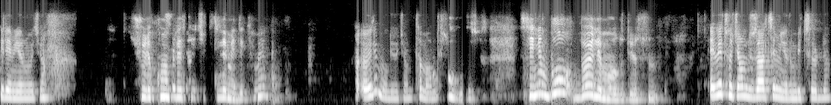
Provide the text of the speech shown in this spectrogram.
Bilemiyorum hocam. Şöyle komple seçip silemedik mi? Ha, öyle mi oluyor hocam? Tamamdır. Senin bu böyle mi oldu diyorsun? Evet hocam düzeltemiyorum bir türlü.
